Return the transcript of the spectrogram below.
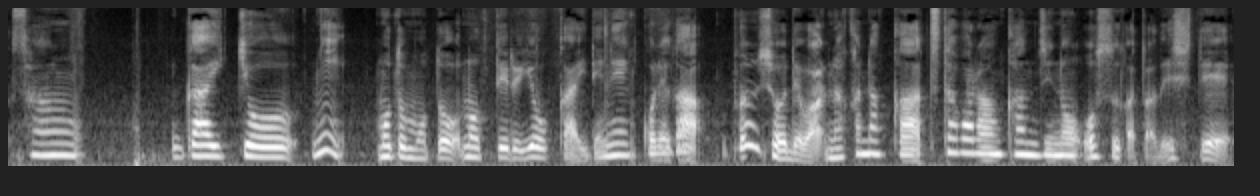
三外教にもともと載ってる妖怪でねこれが文章ではなかなか伝わらん感じのお姿でして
